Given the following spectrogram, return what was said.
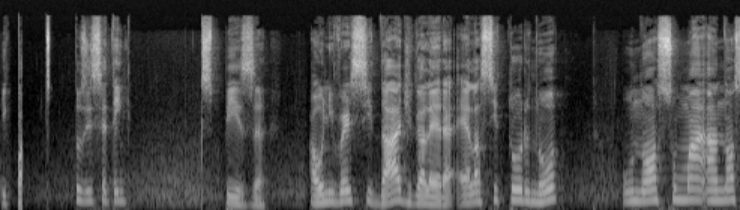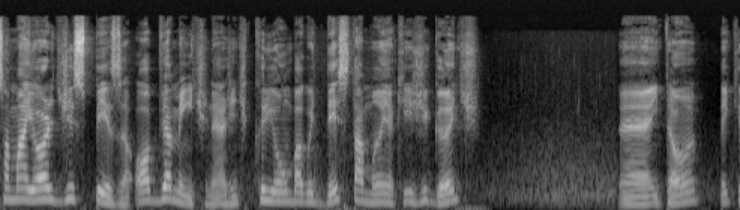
E 470 despesa. A universidade, galera, ela se tornou o nosso, a nossa maior despesa. Obviamente, né? A gente criou um bagulho desse tamanho aqui, gigante. É, então tem que,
